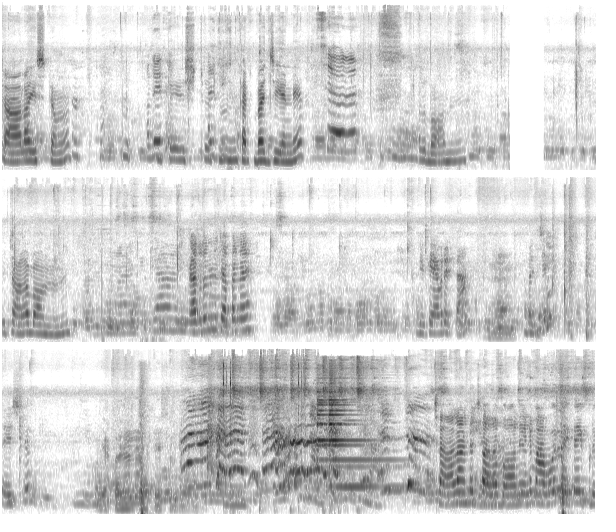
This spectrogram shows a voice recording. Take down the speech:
చాలా ఇష్టము. టేస్ట్. కట్ బజ్జీ అండి చాలా బాగుంది. చాలా బాగుందండి ఎట్లుంది చెప్పండి. మీ ఫేవరెటా? బజ్జీ? టేస్ట్? చాలా అంటే చాలా బాగున్నాయండి మా ఊళ్ళో అయితే ఇప్పుడు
